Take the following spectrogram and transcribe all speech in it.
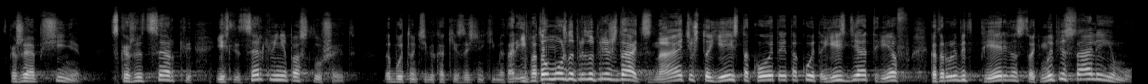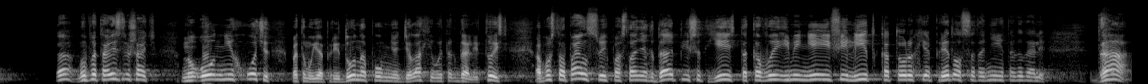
Скажи общине, скажи церкви. Если церкви не послушает, да будет он тебе как язычник и метарь. И потом можно предупреждать, знаете, что есть такое-то и такое-то, есть диатреф, который любит первенствовать. Мы писали ему – да? Мы пытались решать, но он не хочет, поэтому я приду, напомню о делах его и так далее. То есть апостол Павел в своих посланиях, да, пишет, есть таковые имени и филит, которых я предал сатане и так далее. Да,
